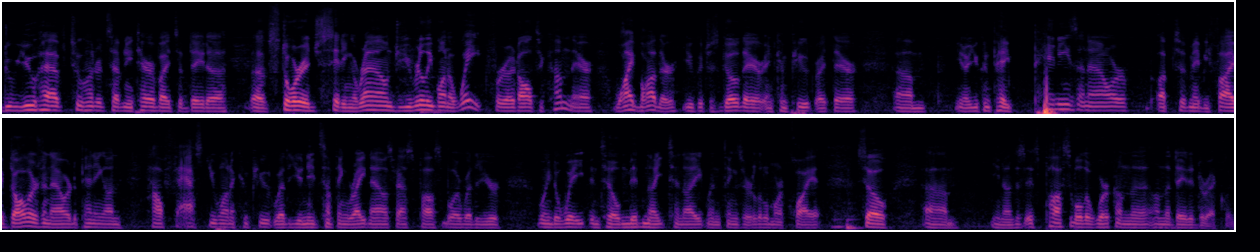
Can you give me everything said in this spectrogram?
do you have 270 terabytes of data of storage sitting around? Do you really want to wait for it all to come there? Why bother? You could just go there and compute right there. Um, you know, you can pay pennies an hour, up to maybe five dollars an hour, depending on how fast you want to compute. Whether you need something right now as fast as possible, or whether you're going to wait until midnight tonight when things are a little more quiet. So. Um, you know, it's possible to work on the on the data directly.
